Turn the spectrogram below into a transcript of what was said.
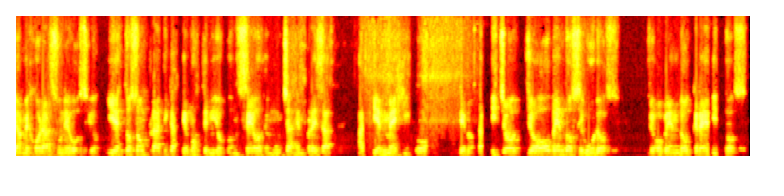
a mejorar su negocio. Y estas son pláticas que hemos tenido con CEOs de muchas empresas aquí en México que nos han dicho, yo vendo seguros, yo vendo créditos,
